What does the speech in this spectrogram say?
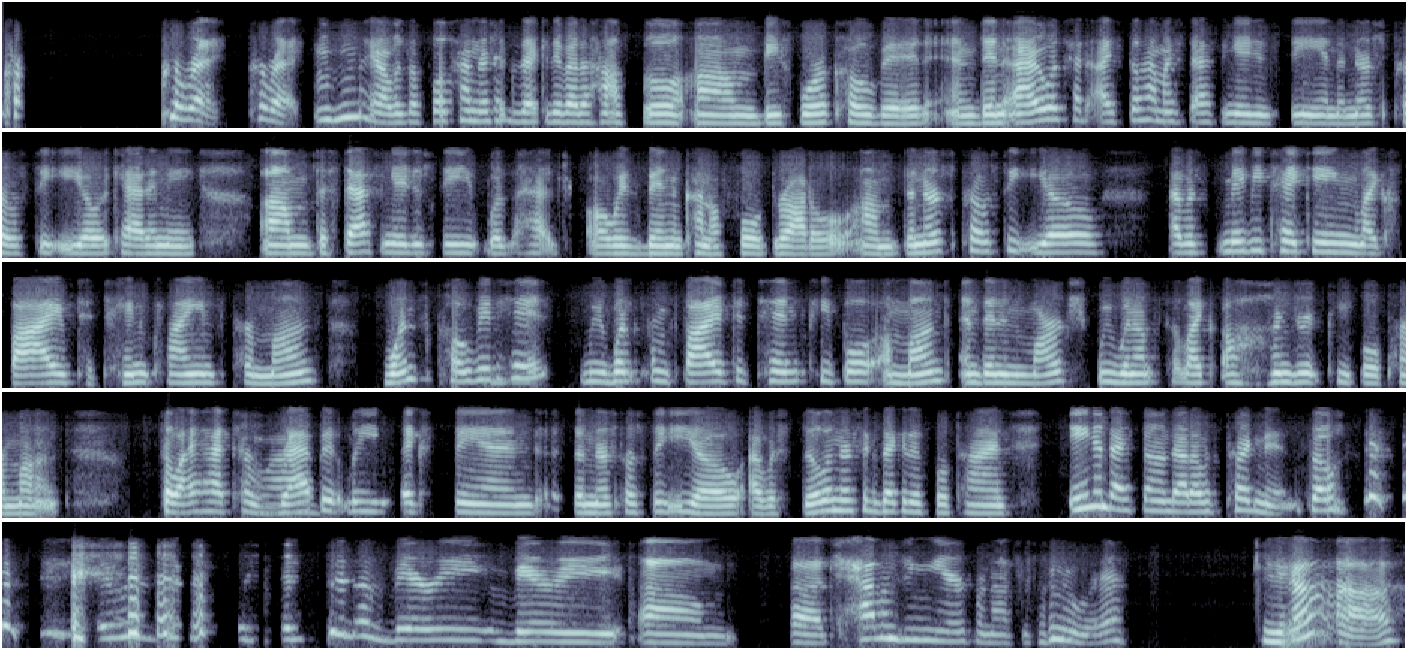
Correct, correct. Mm-hmm. Yeah, I was a full time nurse executive at a hospital um before COVID and then I always had I still had my staffing agency and the Nurse Pro CEO Academy. Um, the staffing agency was has always been kind of full throttle. Um, the Nurse Pro CEO I was maybe taking like five to ten clients per month. Once COVID mm-hmm. hit, we went from five to ten people a month, and then in March we went up to like a hundred people per month. So I had to Oh, wow. rapidly expand the Nurse Pro CEO. I was still a nurse executive full time, and I found out I was pregnant. So it was it's, it's been a very very um, uh, challenging year for an entrepreneur. Yeah.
